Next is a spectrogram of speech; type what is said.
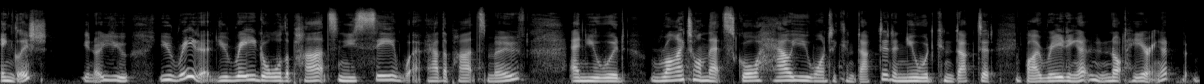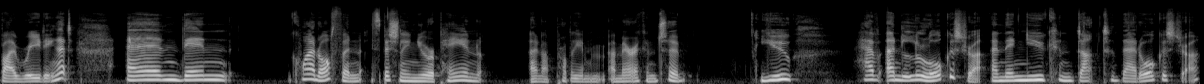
English. You know, you you read it. You read all the parts and you see how the parts move, and you would write on that score how you want to conduct it, and you would conduct it by reading it, not hearing it, but by reading it, and then quite often, especially in European and uh, probably in American too, you have a little orchestra and then you conduct that orchestra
